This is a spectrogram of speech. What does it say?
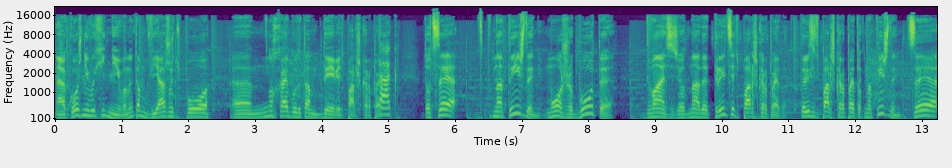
А кожні вихідні вони там в'яжуть по е, ну хай буде там 9 пар шкарпеток. Так. То це на тиждень може бути 21, де 30 пар шкарпеток. 30 пар шкарпеток на тиждень це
